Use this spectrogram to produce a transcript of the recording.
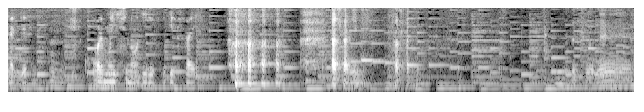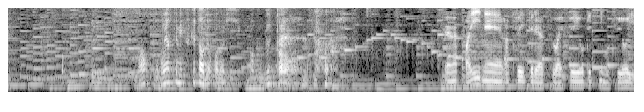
大事ですね。うん、これも一種の技術的負債。確かに？確かに。そうですよね。うん、などうやって見つけたんだ、この記事。まあ、ググったの。でもやっぱいいねがついてるやつは SEO 的にも強いで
